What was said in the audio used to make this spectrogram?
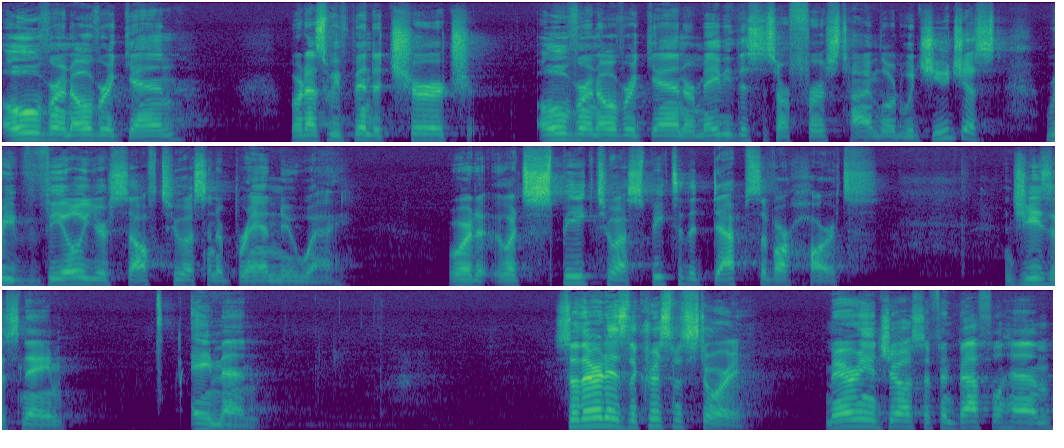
over and over again, Lord, as we've been to church over and over again, or maybe this is our first time, Lord, would you just reveal yourself to us in a brand new way? Lord, Lord, speak to us, speak to the depths of our hearts. In Jesus' name, amen. So there it is, the Christmas story. Mary and Joseph in Bethlehem.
